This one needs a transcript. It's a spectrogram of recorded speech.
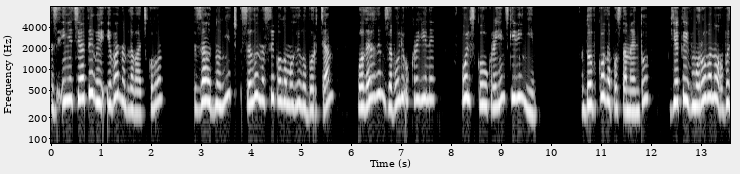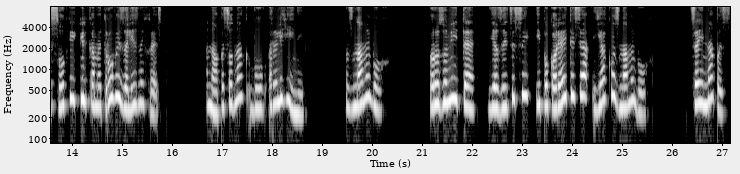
з ініціативи Івана Блавацького за одну ніч село насипало могилу борцям, полеглим за волю України в польсько-українській війні, довкола постаменту, в який вмуровано високий кількаметровий залізний хрест. Напис, однак, був релігійний З нами Бог. Розумійте, язициси, і покоряйтеся, яко з нами Бог. Цей напис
